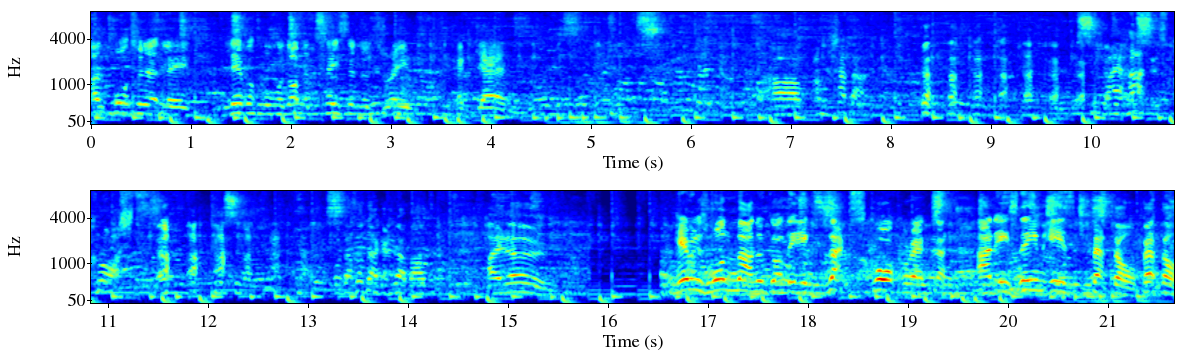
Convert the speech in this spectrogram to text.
Unfortunately, Liverpool will not be chasing the dream again. Um, I'm shattered. My heart is crushed. but there's nothing I can do about it. I know. Here is one man who got the exact score correct, and his name is Bethel. Bethel,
